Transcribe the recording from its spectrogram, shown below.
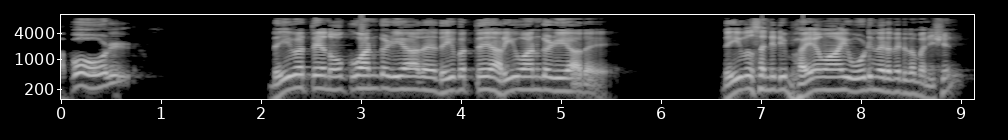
അപ്പോൾ ദൈവത്തെ നോക്കുവാൻ കഴിയാതെ ദൈവത്തെ അറിയുവാൻ കഴിയാതെ ദൈവസന്നിധി ഭയമായി ഓടി നിരന്നിരുന്ന മനുഷ്യൻ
